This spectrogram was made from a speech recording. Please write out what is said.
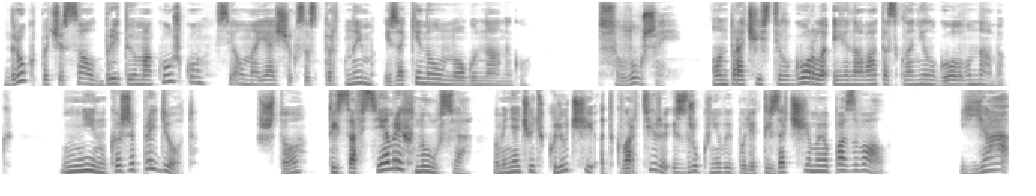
Друг почесал бритую макушку, сел на ящик со спиртным и закинул ногу на ногу. «Слушай, он прочистил горло и виновато склонил голову на бок. «Нинка же придет!» «Что? Ты совсем рехнулся? У меня чуть ключи от квартиры из рук не выпали. Ты зачем ее позвал?» «Я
